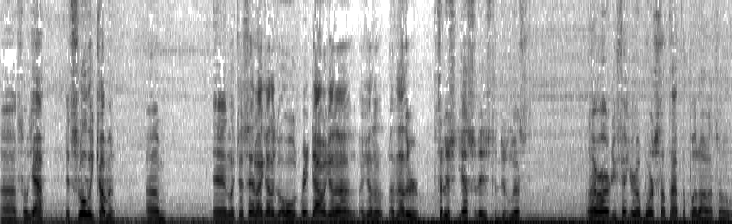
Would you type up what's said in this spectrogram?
Uh, so yeah, it's slowly coming. Um, and like I said, I gotta go. Oh, right now, I got a, I got another finished yesterday's to-do list. And I already figured out more stuff I have to put on it. So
